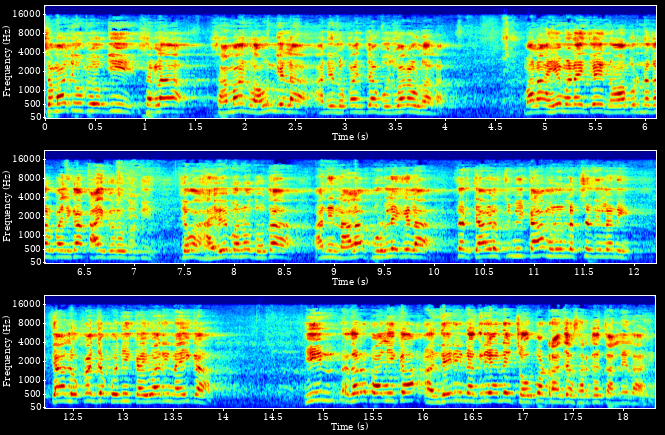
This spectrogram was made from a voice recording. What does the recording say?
समाज उपयोगी सगळा सामान वाहून गेला आणि लोकांच्या बोजवारा उडाला. मला हे म्हणायचं आहे नवापूर नगरपालिका काय करत होती? जेव्हा हायवे बनवत होता आणि नाला पुरले गेला तर त्यावेळेस तुम्ही का म्हणून लक्ष दिलं नाही? त्या लोकांच्या कोणी कैवारी नाही का? ही नगरपालिका अंधेरी नगरी आणि चौपट राजासारखं चाललेलं आहे.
